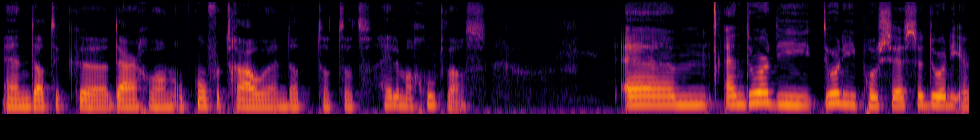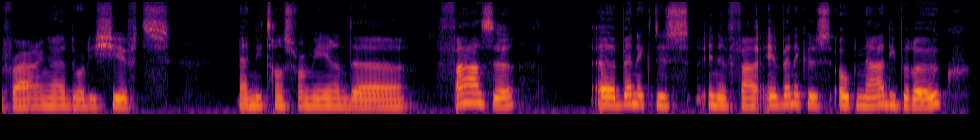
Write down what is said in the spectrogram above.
En dat ik uh, daar gewoon op kon vertrouwen en dat dat, dat helemaal goed was. Um, en door die, door die processen, door die ervaringen, door die shifts en die transformerende fase, uh, ben ik dus in een eh, ben ik dus ook na die breuk,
